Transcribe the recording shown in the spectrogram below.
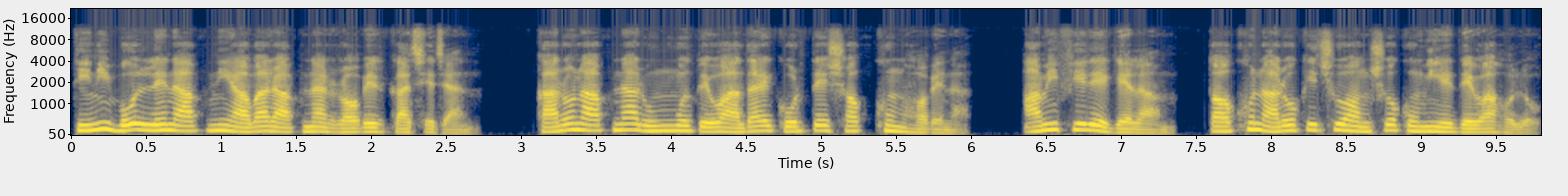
তিনি বললেন, আপনি আবার আপনার রবের কাছে যান। কারণ আপনার উন্মতেও আদায় করতে সক্ষম হবে না। আমি ফিরে গেলাম। তখন আরও কিছু অংশ কমিয়ে দেওয়া হলো।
